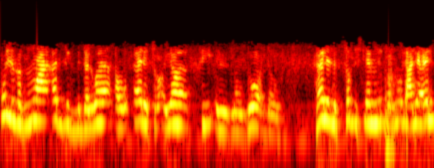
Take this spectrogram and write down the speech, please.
كل مجموعة أدلت بدلوها أو قالت رأيها في الموضوع دوت. هل الاقتصاد الإسلامي نقدر نقول عليه علم؟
